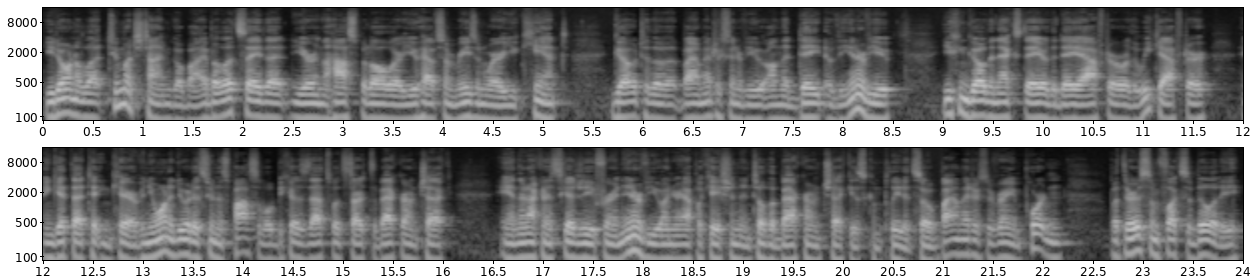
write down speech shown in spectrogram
you don't want to let too much time go by, but let's say that you're in the hospital or you have some reason where you can't go to the biometrics interview on the date of the interview. You can go the next day or the day after or the week after and get that taken care of. And you want to do it as soon as possible because that's what starts the background check and they're not going to schedule you for an interview on your application until the background check is completed. So biometrics are very important, but there is some flexibility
